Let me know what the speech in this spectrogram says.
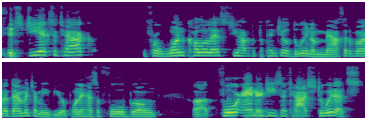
it's GX attack. For one colorless, you have the potential of doing a massive amount of damage. I mean, if your opponent has a full blown, uh, four energies attached to it, that's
